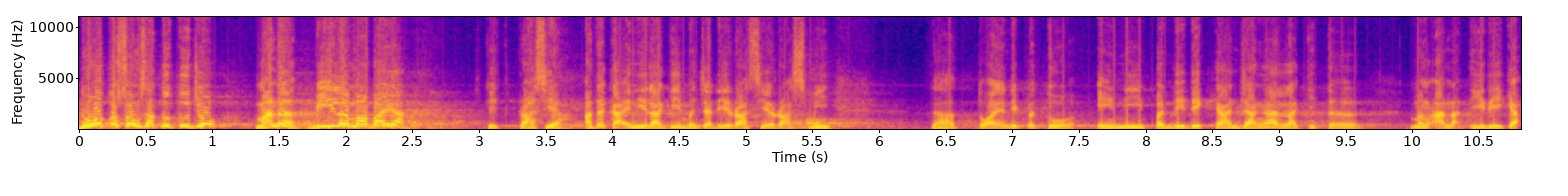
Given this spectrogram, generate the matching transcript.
2017, mana? Bila mau bayar? Rahsia. Adakah ini lagi menjadi rahsia rasmi? Ya, Tuan yang dipetua, ini pendidikan janganlah kita menganak tirikan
